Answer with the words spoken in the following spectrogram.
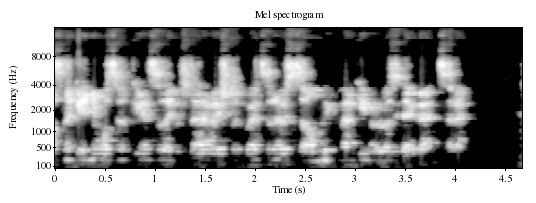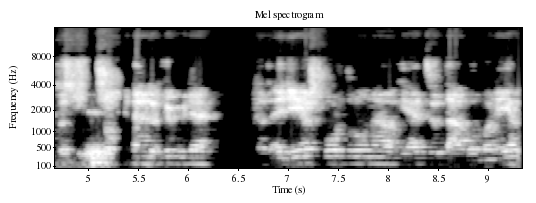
az neki egy 89%-os terhelést, akkor egyszerűen összeomlik, mert kimerül az idegrendszere. Tehát sok mindentől függ, ugye, tehát egy élsportolónál, aki edzőtáborban él,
